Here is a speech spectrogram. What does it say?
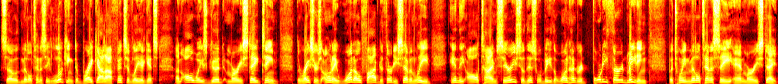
So Middle Tennessee looking to break out offensively against an always good Murray State team. The Racers own a 105 to 37 lead in the all-time series, so this will be the 143rd meeting between Middle Tennessee and Murray State.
